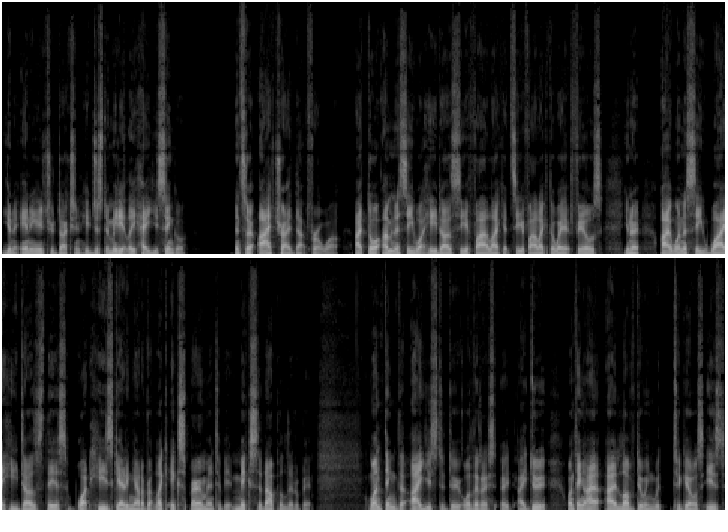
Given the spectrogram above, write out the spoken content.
you know any introduction, he'd just immediately, Hey, you single? And so I tried that for a while. I thought I'm going to see what he does, see if I like it, see if I like the way it feels. You know, I want to see why he does this, what he's getting out of it. Like experiment a bit, mix it up a little bit. One thing that I used to do, or that I, I do, one thing I, I love doing with to girls is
